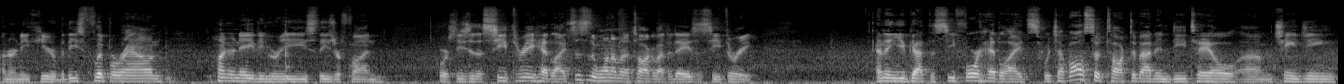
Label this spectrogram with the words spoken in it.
underneath here. But these flip around 180 degrees. These are fun. Of course, these are the C3 headlights. This is the one I'm going to talk about today is the C3. And then you've got the C4 headlights, which I've also talked about in detail, um, changing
